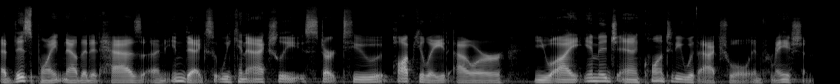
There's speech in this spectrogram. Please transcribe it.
At this point, now that it has an index, we can actually start to populate our UI image and quantity with actual information.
